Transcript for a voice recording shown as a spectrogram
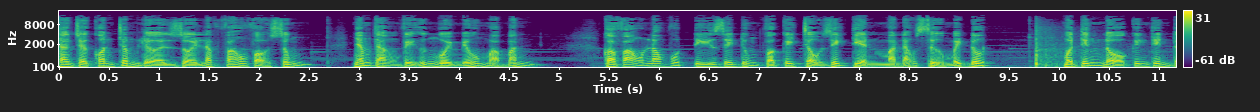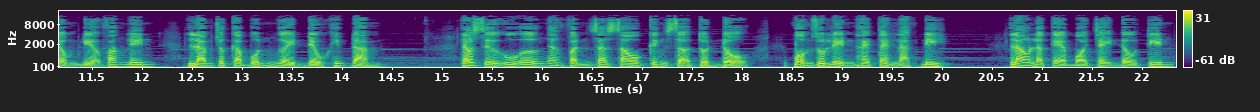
Thằng chờ con châm lửa rồi lắp pháo vào súng, nhắm thẳng về hướng ngôi miếu mà bắn. Quả pháo long vút đi dây đúng vào cây chậu giấy tiền mà lão sử mới đốt. Một tiếng nổ kinh thiên động địa vang lên, làm cho cả bốn người đều khiếp đảm. Lão sử ú ớ ngã vẩn ra sau kinh sợ tột độ, mồm rút lên hai tay lạc đi. Lão là kẻ bỏ chạy đầu tiên,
